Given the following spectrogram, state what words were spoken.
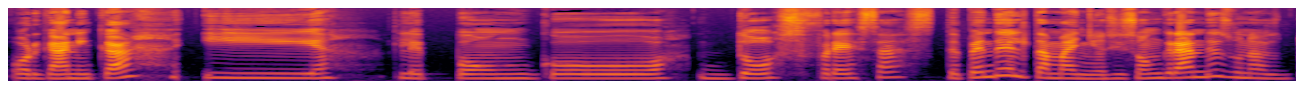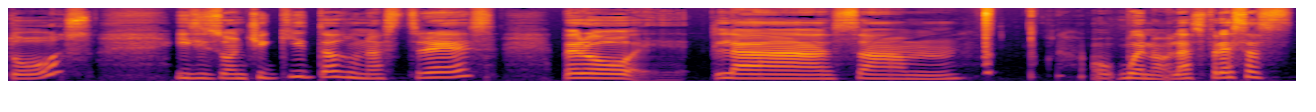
orgánica. Y le pongo dos fresas. Depende del tamaño. Si son grandes, unas dos. Y si son chiquitas, unas tres. Pero las, bueno, las fresas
